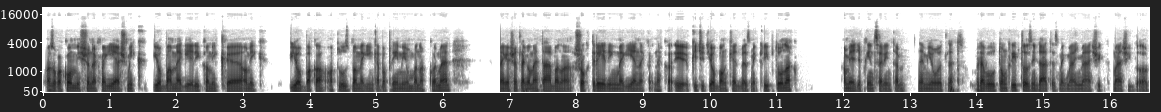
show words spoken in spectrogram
azok a commissionök, meg ilyesmik jobban megérik, amik, amik jobbak a, a pluszban, meg inkább a prémiumban akkor már, meg esetleg a metában a sok trading, meg ilyeneknek a, kicsit jobban kedvez még kriptónak, ami egyébként szerintem nem jó ötlet Revoluton kriptózni, de hát ez meg már egy másik, másik dolog.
